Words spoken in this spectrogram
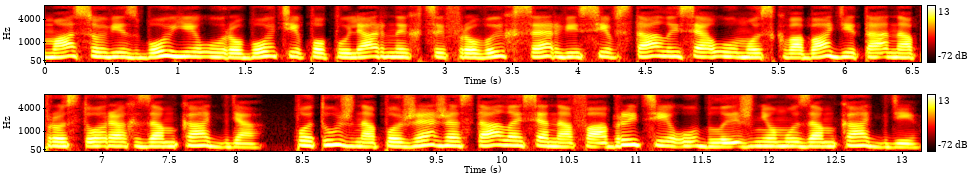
Масові збої у роботі популярних цифрових сервісів сталися у Москвабаді та на просторах Замкаддя. Потужна пожежа сталася на фабриці у ближньому Замкадді.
